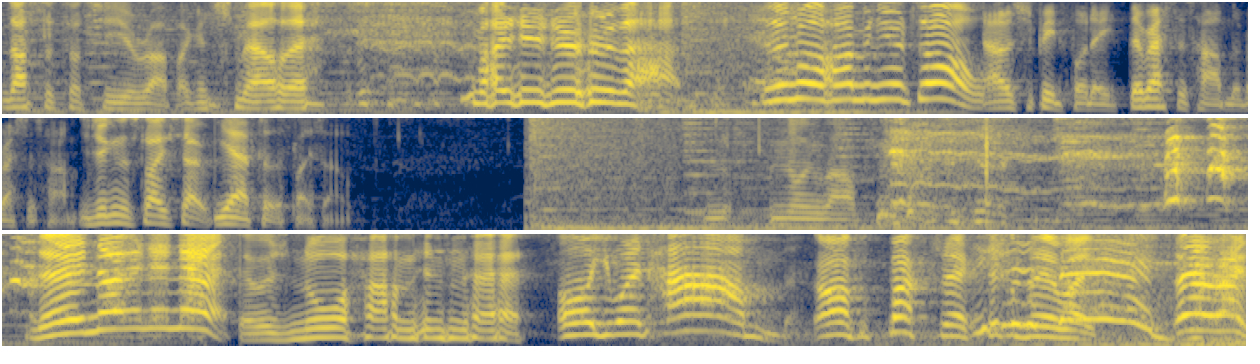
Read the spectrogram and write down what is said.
That's a touch of your wrap. I can smell it. Why do you do that? Is there no ham in your towel? I was just being funny. The rest is ham. The rest is ham. You're taking the slice out? Yeah, I've took the slice out. No, you haven't. There's nothing in there. There was no ham in there. Oh, you wanted ham. Oh, for fuck's sake, You should've beer away. said. Beer away.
